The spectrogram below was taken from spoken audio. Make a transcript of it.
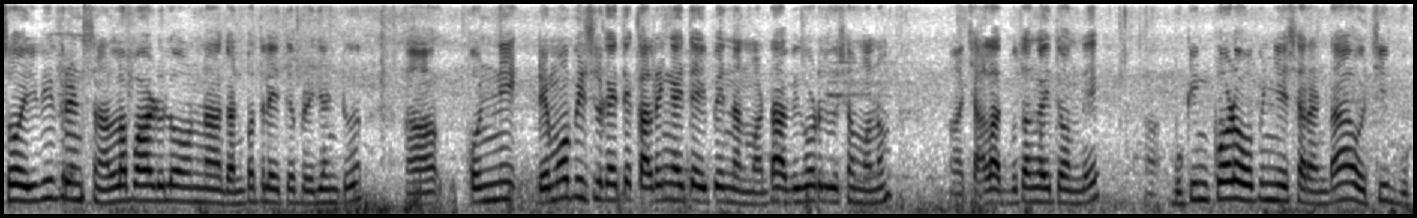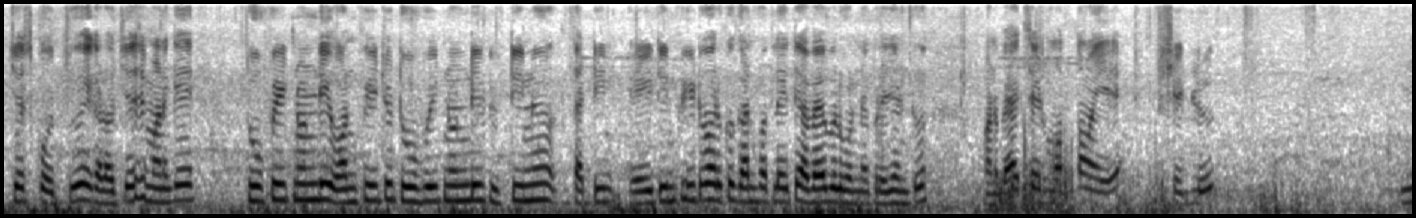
సో ఇవి ఫ్రెండ్స్ నల్లపాడులో ఉన్న గణపతులు అయితే ప్రజెంట్. కొన్ని డెమో పీసులకి అయితే కలరింగ్ అయితే అయిపోయిందనమాట. అవి కూడా చూసాం మనం. చాలా అద్భుతంగా అయితే ఉంది. బుకింగ్ కూడా ఓపెన్ చేశారంట. వచ్చి బుక్ చేసుకోవచ్చు. ఇక్కడ వచ్చేసి మనకి టూ ఫీట్ నుండి వన్ ఫీట్ టూ ఫీట్ నుండి ఫిఫ్టీన్ థర్టీన్ ఎయిటీన్ ఫీట్ వరకు గణపతులు అయితే అవైలబుల్గా ఉన్నాయి ప్రజెంట్. మన బ్యాక్ సైడ్ మొత్తం అయ్యే షెడ్లు. ఈ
